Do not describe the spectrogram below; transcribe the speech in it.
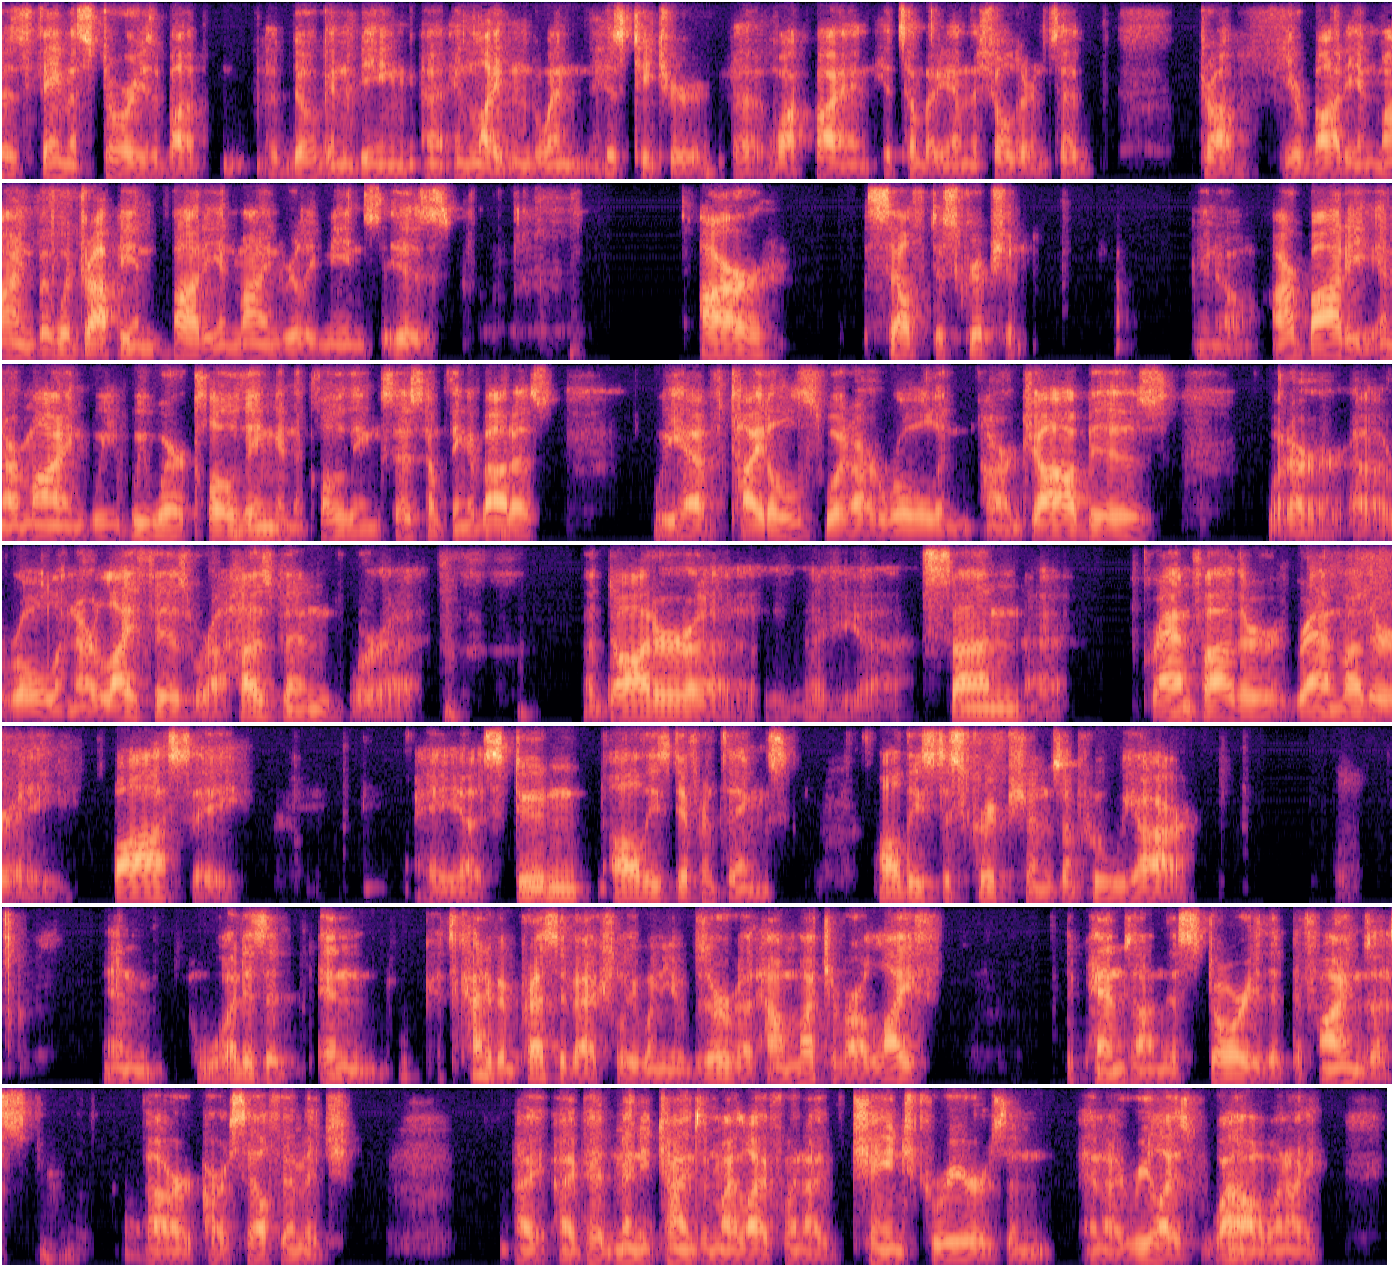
there's famous stories about Dogen being uh, enlightened when his teacher uh, walked by and hit somebody on the shoulder and said, drop your body and mind. But what dropping body and mind really means is our self-description. You know, our body and our mind. We we wear clothing, and the clothing says something about us. We have titles, what our role in our job is, what our uh, role in our life is. We're a husband, we're a, a daughter, a, a, a son, a grandfather, grandmother, a boss, a, a student, all these different things, all these descriptions of who we are. And what is it? And it's kind of impressive actually when you observe it, how much of our life depends on this story that defines us, our, our self-image. I, have had many times in my life when I've changed careers and and I realized, wow, when I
